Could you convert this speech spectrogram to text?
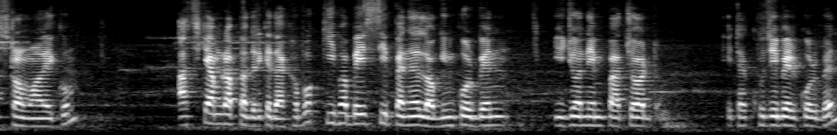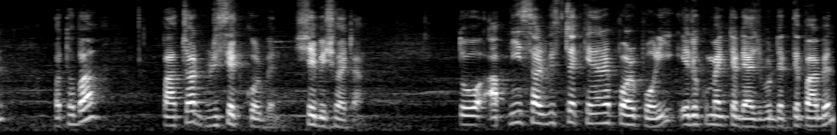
আসসালামু আলাইকুম। আজকে আমরা আপনাদেরকে দেখাবো কীভাবে সি প্যানেলে লগ ইন করবেন ইউজার নেম পাসওয়ার্ড এটা খুঁজে বের করবেন অথবা পাসওয়ার্ড রিসেট করবেন সে বিষয়টা। তো আপনি সার্ভিসটা কেনার পরপরই এরকম একটা ড্যাশবোর্ড দেখতে পাবেন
